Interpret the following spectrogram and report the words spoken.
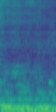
Stop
